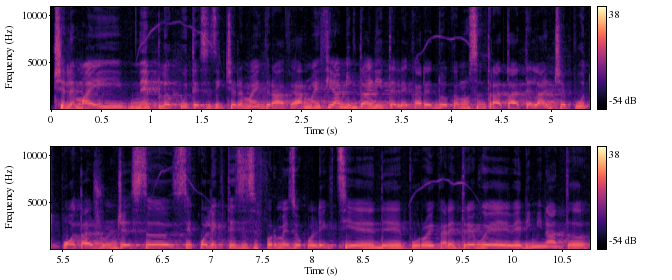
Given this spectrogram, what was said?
cele mai neplăcute, să zic, cele mai grave. Ar mai fi amigdalitele, care, dacă nu sunt tratate la început, pot ajunge să se colecteze, să formeze o colecție de puroi care trebuie eliminată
